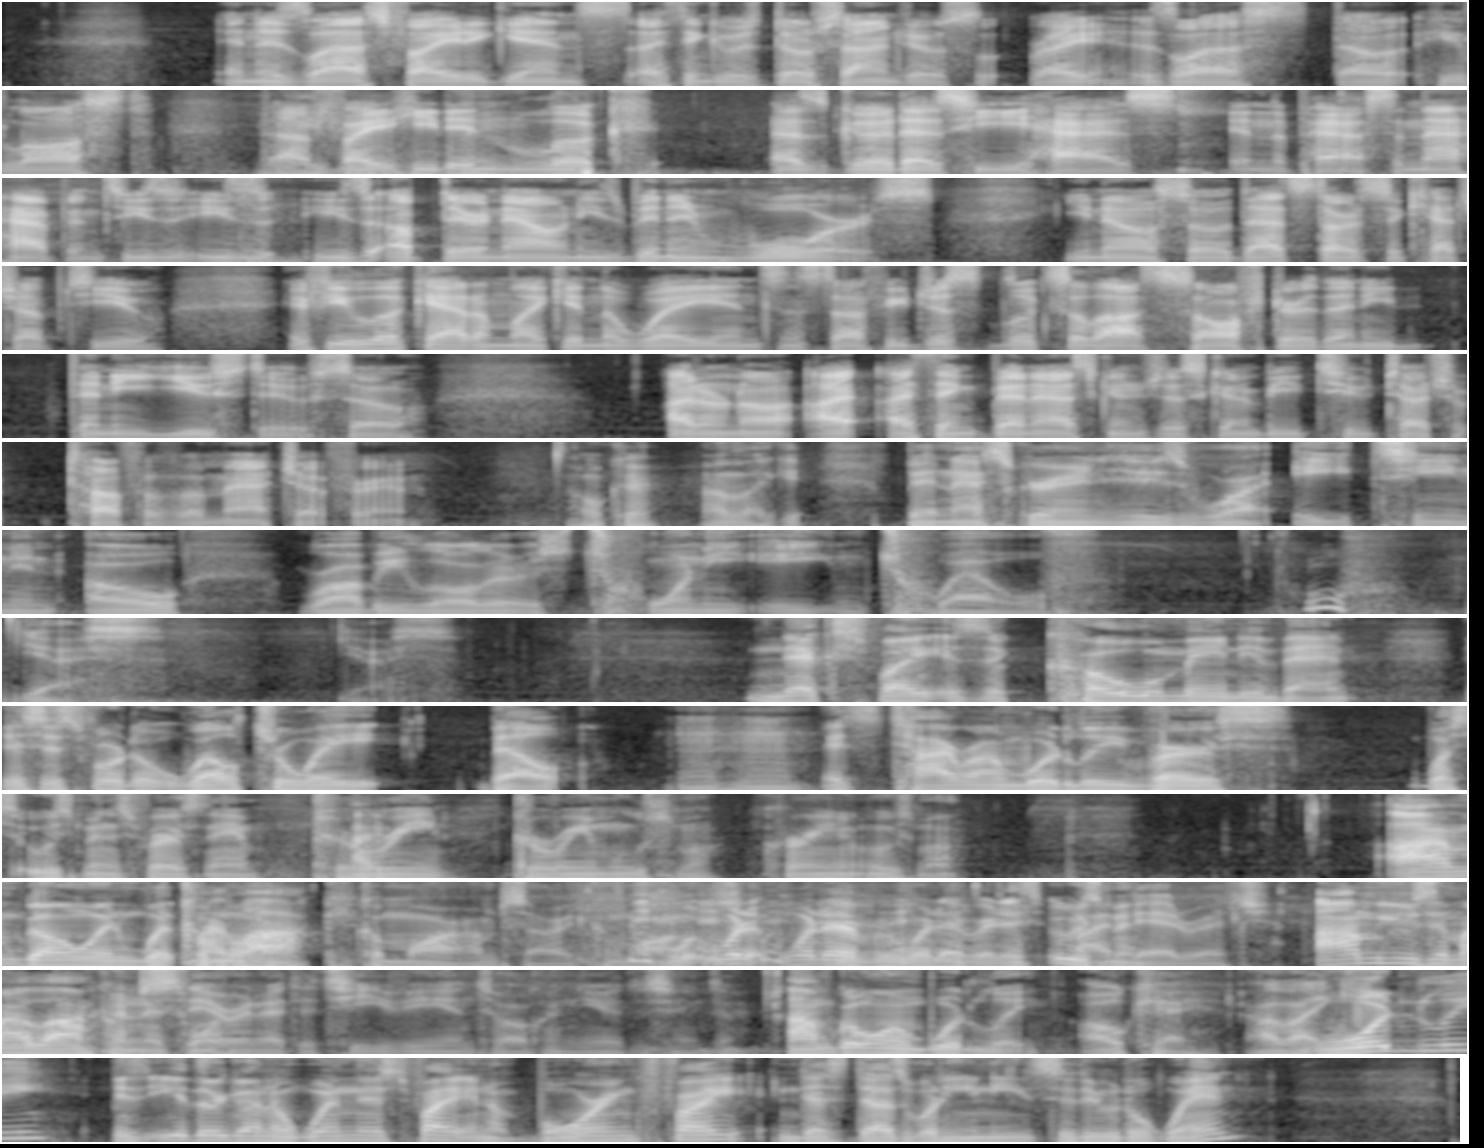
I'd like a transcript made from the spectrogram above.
In his last fight against, I think it was Dos Anjos, right? His last that he lost that Maybe, fight. He didn't look as good as he has in the past, and that happens. He's he's he's up there now, and he's been in wars, you know. So that starts to catch up to you. If you look at him like in the weigh-ins and stuff, he just looks a lot softer than he than he used to. So I don't know. I, I think Ben Askren's just going to be too touch, tough of a matchup for him. Okay. I like it. Ben Askren is what 18 and 0. Robbie Lawler is 28 and 12. Whew. Yes. Yes. Next fight is a co-main event. This is for the welterweight belt. Mm-hmm. It's Tyron Woodley versus what's Usman's first name? Kareem. Kareem Usman. Kareem Usman. I'm going with my lock. Kamar. I'm sorry. Kamar. Wh- what- whatever, whatever it is. My bad, Rich. I'm using my lock on I'm this staring one. at the TV and talking to you at the same time. I'm going Woodley. Okay. I like it. Woodley is either going to win this fight in a boring fight and just does what he needs to do to win,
